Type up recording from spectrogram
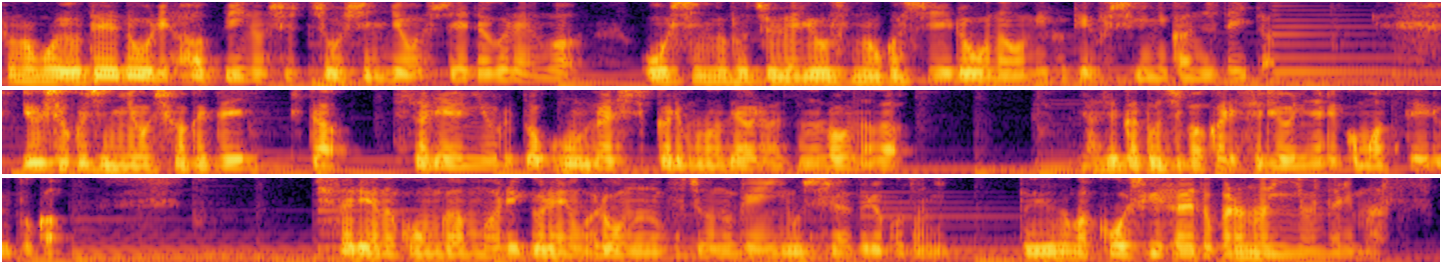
その後予定通りハーピーの出張診療をしていたグレンは、往診の途中で様子のおかしいローナを見かけ不思議に感じていた。夕食時に押しかけてきたテサリアによると、本来しっかり者であるはずのローナが、なぜかドジばかりするようになり困っているとか、テサリアの懇願もあり、グレンはローナの不調の原因を調べることに、というのが公式サイトからの引用になります。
